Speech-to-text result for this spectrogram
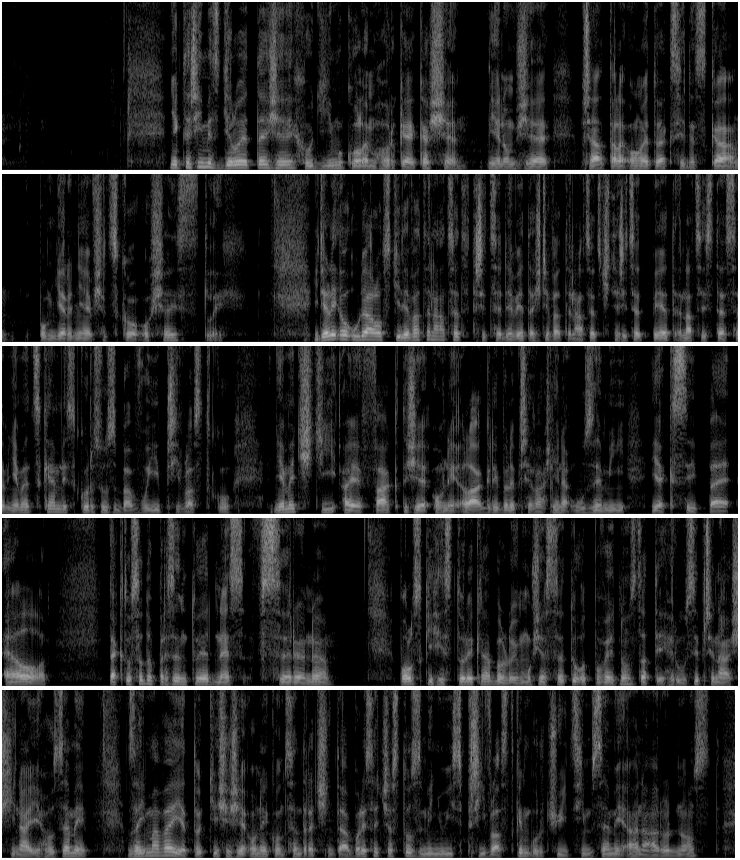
Někteří mi sdělujete, že chodím kolem horké kaše, jenomže, přátelé, ono je to jaksi dneska poměrně všecko ošejstlich. Jde-li o události 1939 až 1945, nacisté se v německém diskurzu zbavují přívlastku němečtí a je fakt, že ony lágry byly převážně na území jaksi PL. Takto se to prezentuje dnes v SRN. Polský historik nabyl dojmu, že se tu odpovědnost za ty hrůzy přenáší na jeho zemi. Zajímavé je totiž, že ony koncentrační tábory se často zmiňují s přívlastkem určujícím zemi a národnost,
